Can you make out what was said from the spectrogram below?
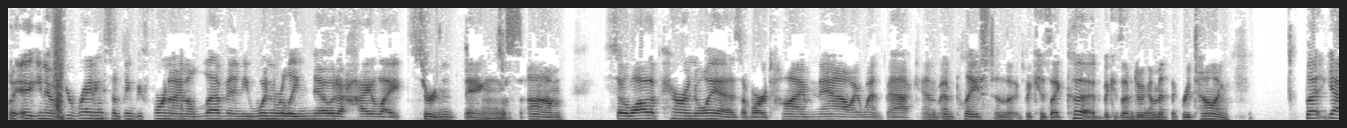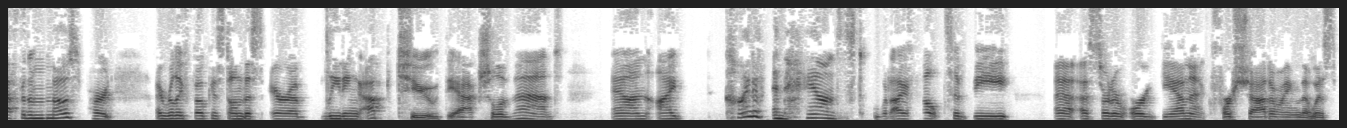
you know, if you're writing something before 9-11, you wouldn't really know to highlight certain things. Um, so a lot of the paranoias of our time now, I went back and, and placed in the, because I could, because I'm doing a mythic retelling. But yeah, for the most part, I really focused on this era leading up to the actual event. And I kind of enhanced what I felt to be a, a sort of organic foreshadowing that was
